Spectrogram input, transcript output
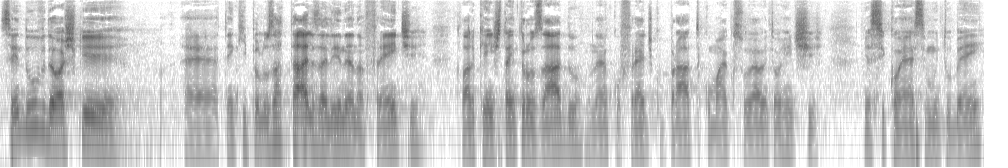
Sem dúvida, eu acho que é, tem que ir pelos atalhos ali né, na frente. Claro que a gente está entrosado né, com o Fred, com o Prato, com o Michael Suel, então a gente já se conhece muito bem.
